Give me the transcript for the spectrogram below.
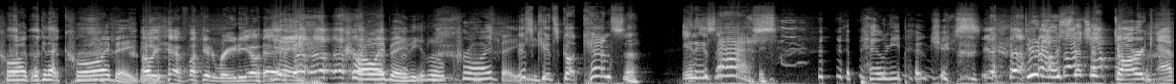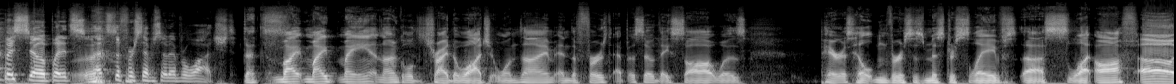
cry. Look at that cry baby. oh yeah, fucking Radiohead. yeah, cry baby, a little cry baby. this kid's got cancer in his ass. The pony poachers. Dude, it was such a dark episode, but it's that's the first episode I ever watched. That's my my my aunt and uncle tried to watch it one time, and the first episode they saw was Paris Hilton versus Mr. Slave's uh, slut off. Oh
